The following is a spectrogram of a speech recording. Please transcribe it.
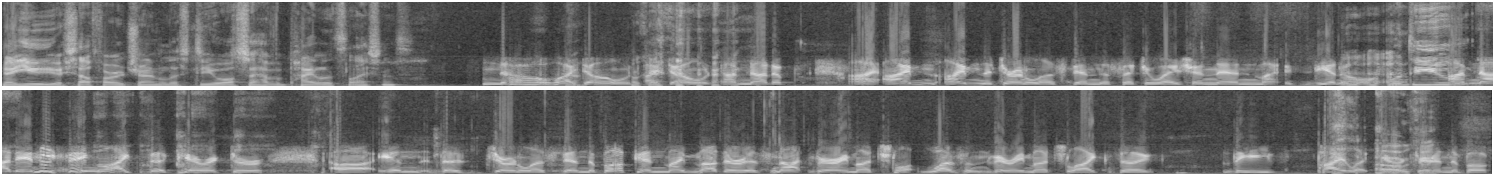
Now you yourself are a journalist. Do you also have a pilot's license? No, I don't. Okay. I don't. I'm not a. I, I'm I'm the journalist in the situation, and my you know. Well, do you? I'm not anything like the character uh, in the journalist in the book, and my mother is not very much wasn't very much like the the pilot Oh, character okay. in the book.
